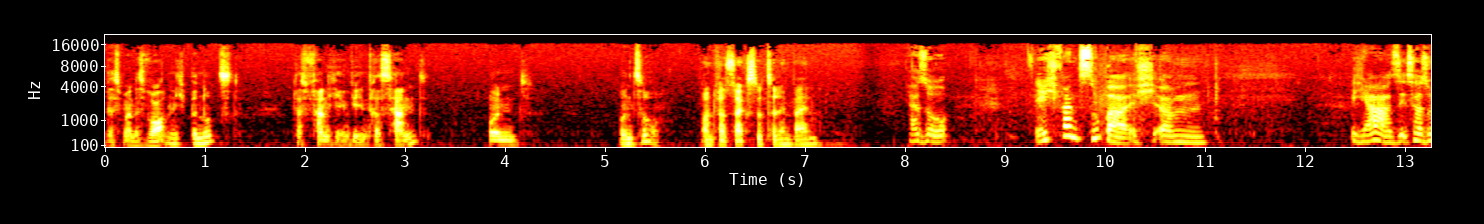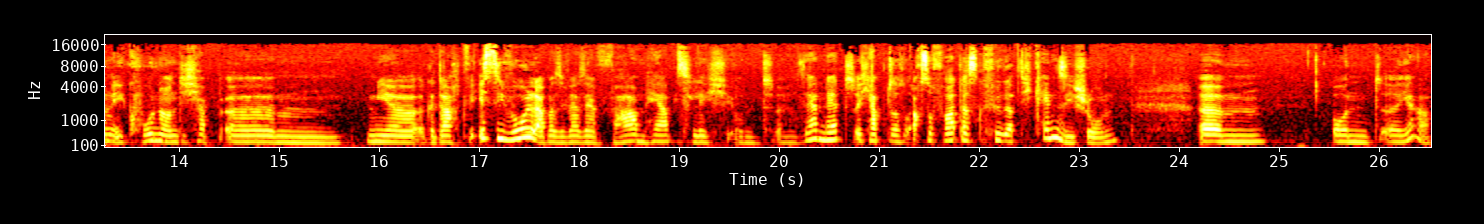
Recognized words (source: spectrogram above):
dass man das Wort nicht benutzt. Das fand ich irgendwie interessant. Und, und so. Und was sagst du zu den beiden? Also, ich fand's super. Ich, ähm, ja, sie ist ja so eine Ikone und ich habe ähm, mir gedacht, wie ist sie wohl? Aber sie war sehr warmherzig und äh, sehr nett. Ich habe auch sofort das Gefühl gehabt, ich kenne sie schon. Ähm, und äh, ja.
